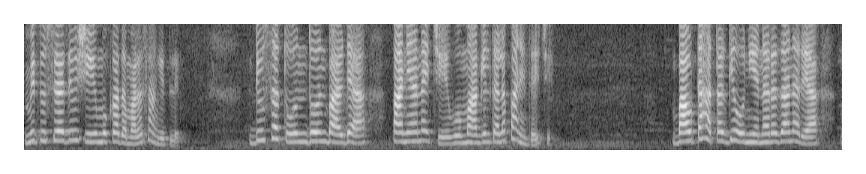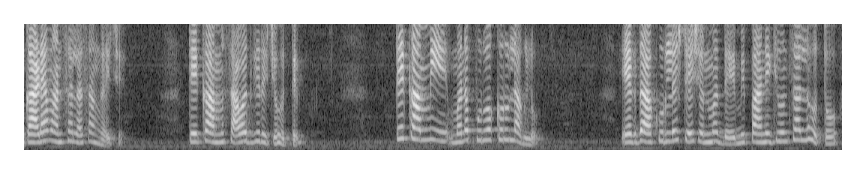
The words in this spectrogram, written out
मी दुसऱ्या दिवशी मुकादमाला सांगितले. दिवसातून दोन बालद्या पाणी आणायचे व मागील त्याला पाणी द्यायचे. बावटा हातात घेऊन येणाऱ्या जाणाऱ्या गाड्या माणसाला सांगायचे. ते काम सावधगिरीचे होते. ते काम मी मनपूर्वक करू लागलो. एकदा कुर्ले स्टेशनमध्ये मी पाणी घेऊन चाललो होतो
